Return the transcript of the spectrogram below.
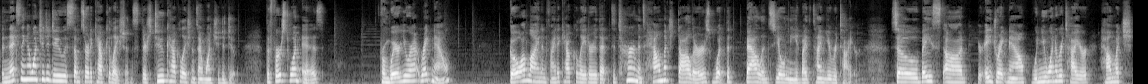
the next thing I want you to do is some sort of calculations. There's two calculations I want you to do. The first one is from where you're at right now, go online and find a calculator that determines how much dollars, what the balance you'll need by the time you retire. So, based on your age right now, when you want to retire, how much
